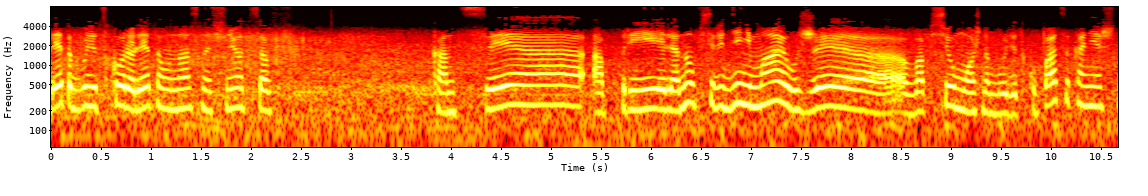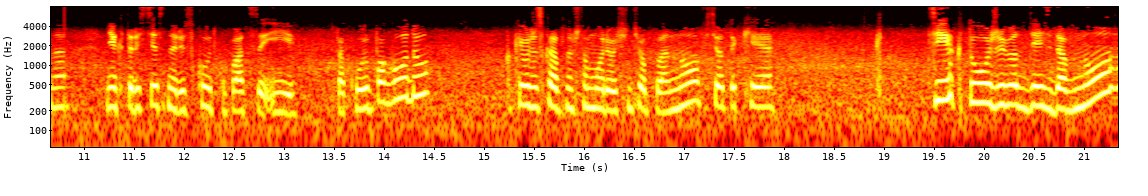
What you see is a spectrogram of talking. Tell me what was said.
Лето будет скоро, лето у нас начнется в конце апреля, ну, в середине мая уже э, вовсю можно будет купаться, конечно. Некоторые, естественно, рискуют купаться и в такую погоду, как я уже сказала, потому что море очень теплое, но все-таки те, кто живет здесь давно,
